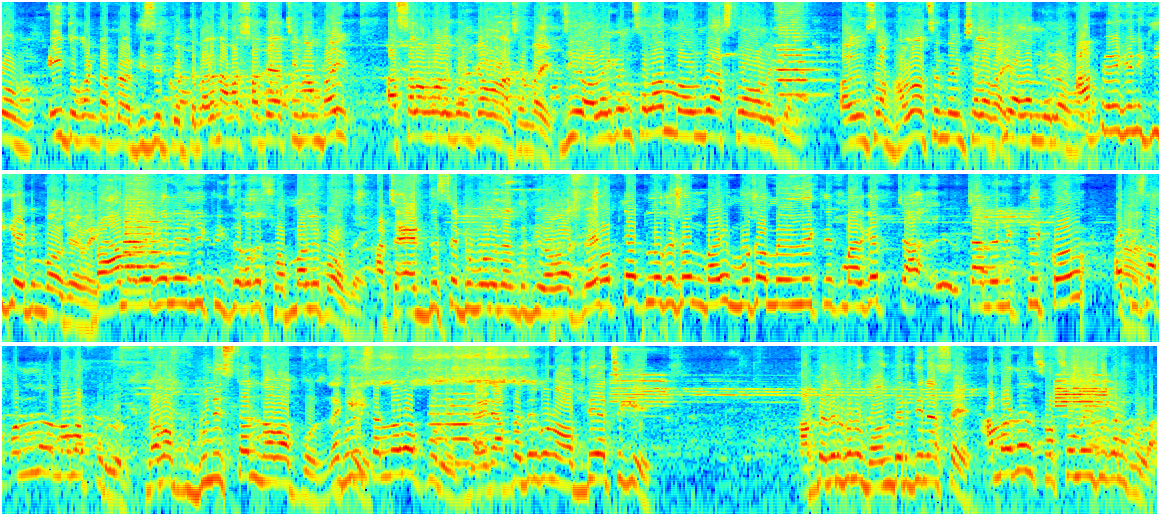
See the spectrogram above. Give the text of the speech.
কম এই দোকানটা আপনারা ভিজিট করতে পারেন। আমার সাথে আছি ইমাম ভাই। আসসালামু আলাইকুম কেমন আছেন ভাই? জি ওয়ালাইকুম সালাম মোহাম্মদ ভাই আসসালামু আলাইকুম। ওয়ালাইকুম আসসালাম ভালো আছেন তো ইনশাআল্লাহ ভাই? আলহামদুলিল্লাহ আপনার এখানে কি কি আইটেম পাওয়া যায় ভাই? আমার এখানে ইলেকট্রিক জগতে সব মালই পাওয়া যায়। আচ্ছা অ্যাড্রেসটা একটু বলে দেন তো কীভাবে আসবে? শর্টকাট লোকেশন ভাই মোজাম্মেল ইলেকট্রিক মার্কেট চান ইলেকট্রিক একশো ছাপ্পান্ন নবাবপুর নবাব গুলিস্তান নবাবপুর নাকি? গুলিস্তান নবাবপুর আপনাদের কোনো অফ আছে কি? আপনাদের কোনো বন্ধের দিন আছে? আমাদের সবসময় দোকান খোলা।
